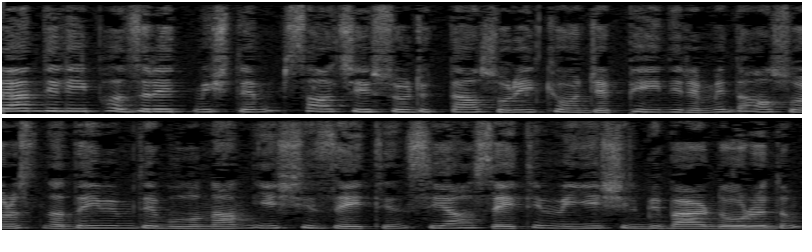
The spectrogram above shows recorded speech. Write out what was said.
Rendeleyip hazır etmiştim. Salçayı sürdükten sonra ilk önce peynirimi daha sonrasında da evimde bulunan yeşil zeytin, siyah zeytin ve yeşil biber doğradım.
